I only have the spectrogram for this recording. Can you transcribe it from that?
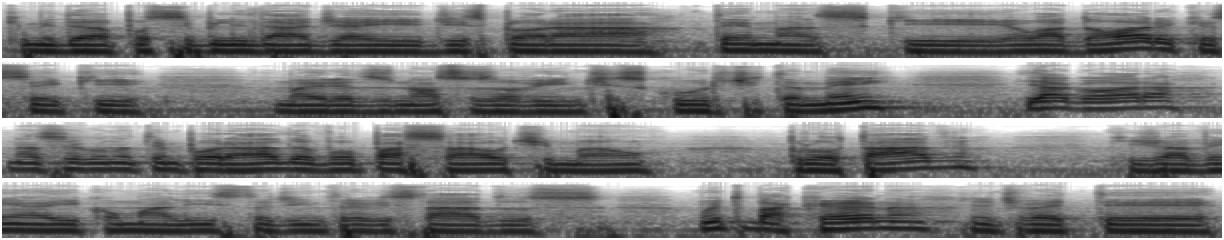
que me deu a possibilidade aí de explorar temas que eu adoro e que eu sei que a maioria dos nossos ouvintes curte também. E agora, na segunda temporada, eu vou passar o timão para o Otávio, que já vem aí com uma lista de entrevistados muito bacana. A gente vai ter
